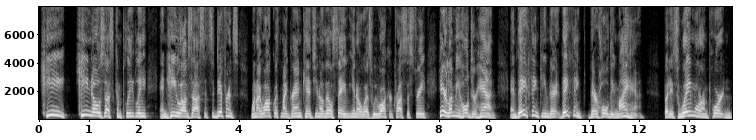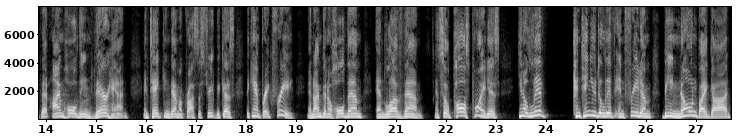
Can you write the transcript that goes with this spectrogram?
He, he knows us completely and he loves us. It's the difference when I walk with my grandkids, you know, they'll say, you know, as we walk across the street, here, let me hold your hand. And they thinking they they think they're holding my hand, but it's way more important that I'm holding their hand and taking them across the street because they can't break free. And I'm going to hold them and love them. And so Paul's point is, you know, live, continue to live in freedom, being known by God.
